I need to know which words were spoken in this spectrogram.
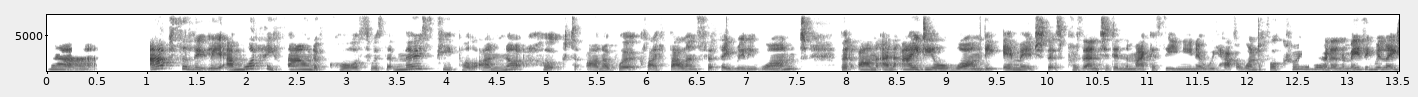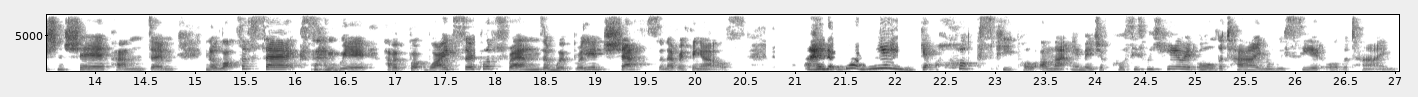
Yeah Absolutely. And what I found, of course, was that most people are not hooked on a work life balance that they really want, but on an ideal one, the image that's presented in the magazine. You know, we have a wonderful career and an amazing relationship and, um, you know, lots of sex and we have a wide circle of friends and we're brilliant chefs and everything else. And what really get hooks people on that image, of course, is we hear it all the time and we see it all the time.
